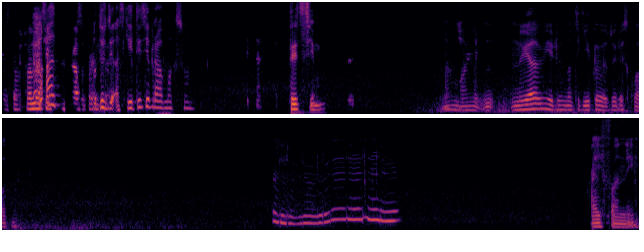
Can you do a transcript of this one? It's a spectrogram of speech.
теж так. Воно типу А, зразу працює. Подожди, а скільки ти зібрав, Максон? 37. Нормально. Н- Ну я вірю, на такій клавіатурі складно. Айфани.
